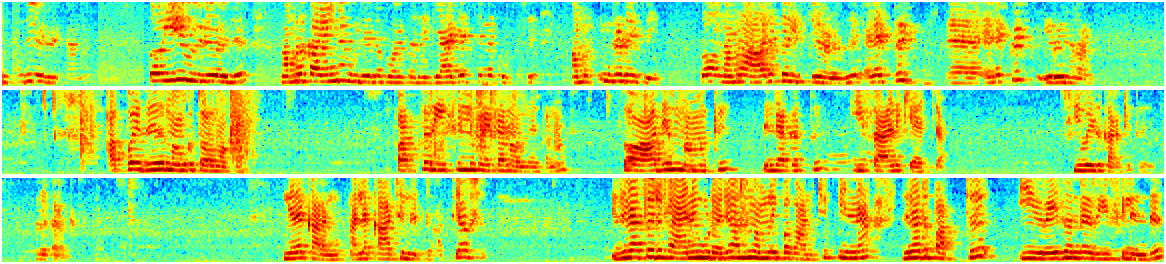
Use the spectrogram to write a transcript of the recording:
ഒരു പുതിയ വീഡിയോ ആയിട്ടാണ്. സോ ഈ വീഡിയോയിൽ നമ്മൾ കഴിഞ്ഞ വീഡിയോനെ പോലെ തന്നെ ഗാഡ്ജറ്റ്സിനെ കുറിച്ച് നമ്മൾ ഇൻട്രൊഡ്യൂസ് ചെയ്യും. സോ നമ്മൾ ആദ്യത്തെ ലിസ്റ്റിലുള്ളത് ഇലക്ട്രിക് ഇലക്ട്രിക് ഇറേസറാണ് അപ്പോൾ ഇത് നമുക്ക് തുറന്നു നോക്കാം. പത്ത് റീഫില്ലുമായിട്ടാണ് വന്നേക്കണം. സോ ആദ്യം നമുക്ക് ഇതിന്റെ അകത്ത് ഈ ഫാൻ കയറ്റാം. ശിവ ഇത് കറക്കി നല്ല കറക്കി ഇങ്ങനെ കറങ്ങും. നല്ല കാച്ചും കിട്ടും. അത്യാവശ്യം. ഇതിനകത്തൊരു ഫാനും കൂടെ വരും. അത് നമ്മളിപ്പോൾ കാണിച്ചു. പിന്നെ ഇതിനകത്ത് പത്ത് ഈ ഇറേസറിന്റെ റീഫിലുണ്ട്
